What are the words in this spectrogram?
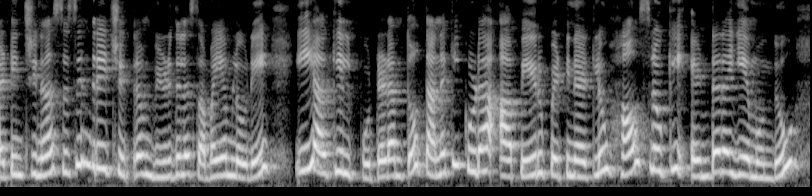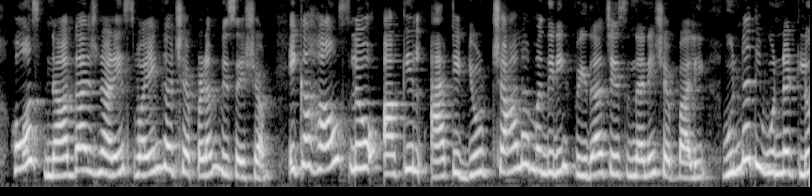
నటించిన సుసింద్రి చిత్రం విడుదల సమయంలోనే ఈ అఖిల్ పుట్టడంతో తనకి కూడా ఆ పేరు పెట్టిన హౌస్ హౌస్లోకి ఎంటర్ అయ్యే ముందు హోస్ట్ నాగార్జునని స్వయంగా చెప్పడం విశేషం. ఇక హౌస్లో అఖిల్ యాటిట్యూడ్ చాలా మందిని ఫిదా చేసిందని చెప్పాలి. ఉన్నది ఉన్నట్లు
